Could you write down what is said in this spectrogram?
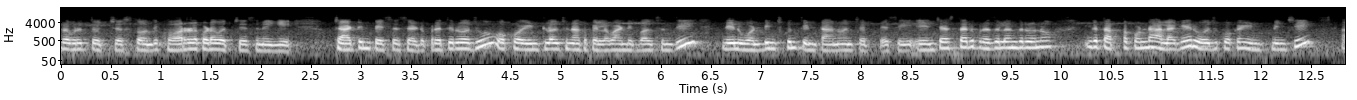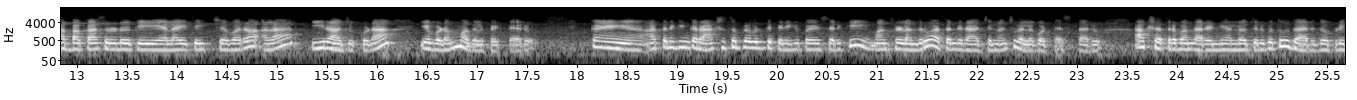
ప్రవృత్తి వచ్చేస్తోంది. కూరలు కూడా వచ్చేసినాయి. చాటింపేసేసాడు ప్రతిరోజు ఒక్కో ఇంట్లోంచి నాకు పిల్లవాడిని ఇవ్వాల్సింది నేను వండించుకుని తింటాను అని చెప్పేసి. ఏం చేస్తారు ప్రజలందరూనూ? ఇంకా తప్పకుండా అలాగే రోజుకొక ఇంటి నుంచి ఆ బకాసురుడికి ఎలా అయితే ఇచ్చేవారో అలా ఈ రాజు కూడా ఇవ్వడం మొదలుపెట్టారు. అతనికి ఇంకా రాక్షస ప్రవృత్తి పెరిగిపోయేసరికి మంత్రులందరూ అతన్ని రాజ్యం నుంచి వెళ్ళగొట్టేస్తారు. ఆ క్షత్రబంధ అరణ్యాల్లో తిరుగుతూ దారి దోపిడీ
